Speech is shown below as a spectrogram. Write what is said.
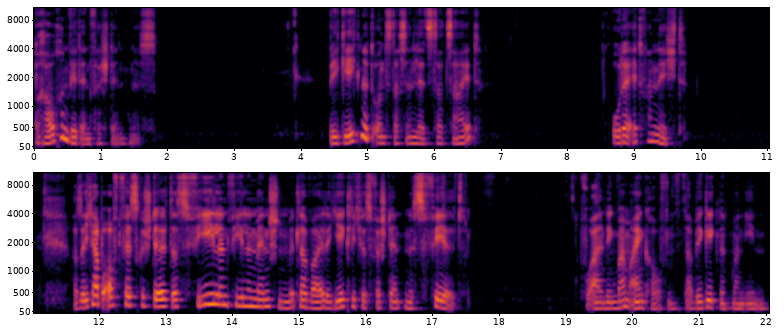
brauchen wir denn Verständnis? Begegnet uns das in letzter Zeit oder etwa nicht? Also ich habe oft festgestellt, dass vielen, vielen Menschen mittlerweile jegliches Verständnis fehlt. Vor allen Dingen beim Einkaufen, da begegnet man ihnen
